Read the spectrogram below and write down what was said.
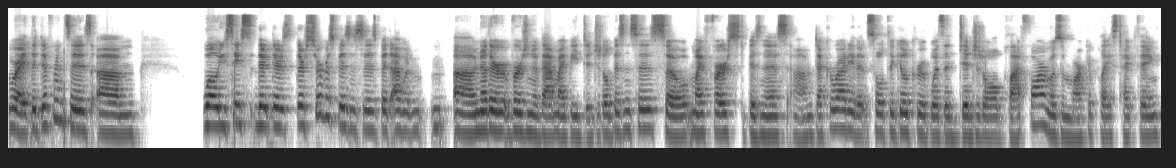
Right. The difference is, um, well, you say there, there's there's service businesses, but I would mm, uh, another version of that might be digital businesses. So my first business, um, Decorati, that sold to Gilt Group, was a digital platform, was a marketplace type thing.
